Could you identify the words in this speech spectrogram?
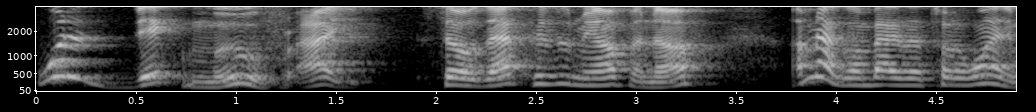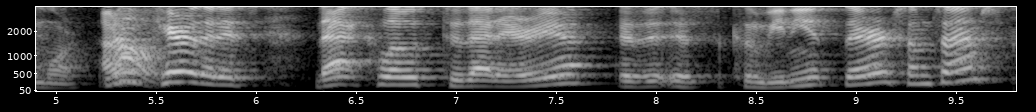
What a dick move! I so that pisses me off enough. I'm not going back to that Total Wine anymore. I No. don't care that it's that close to that area because it is convenient there sometimes.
